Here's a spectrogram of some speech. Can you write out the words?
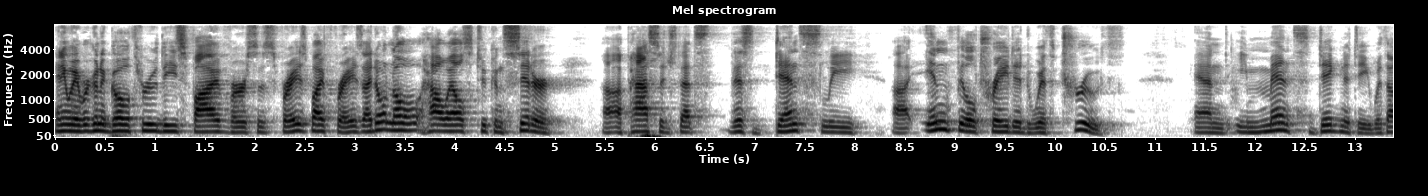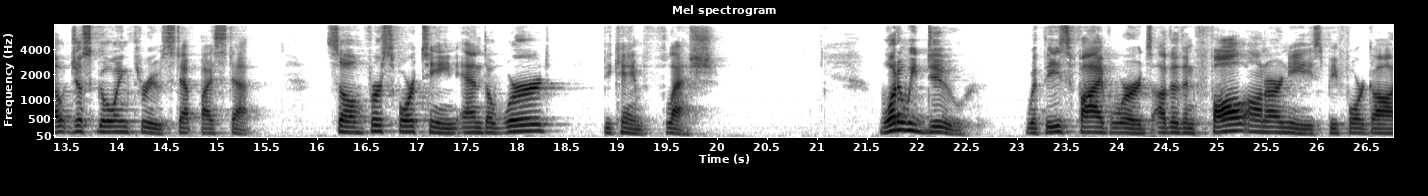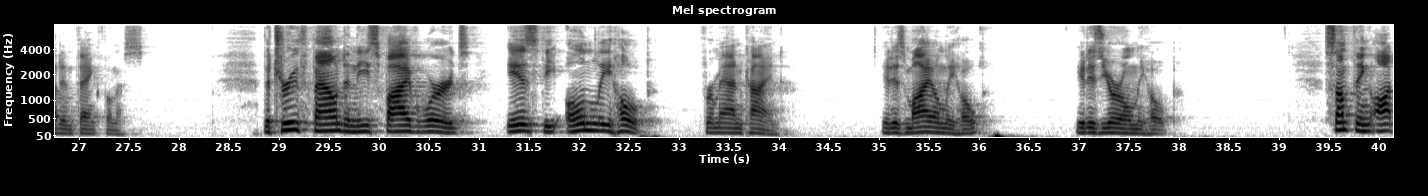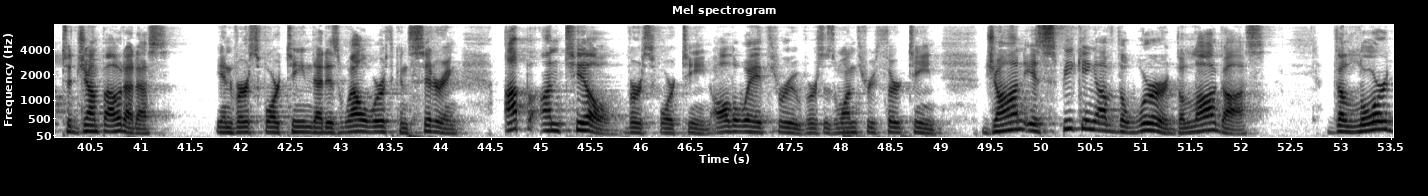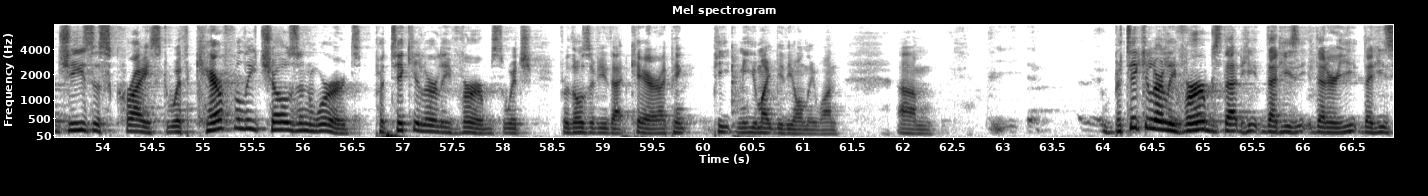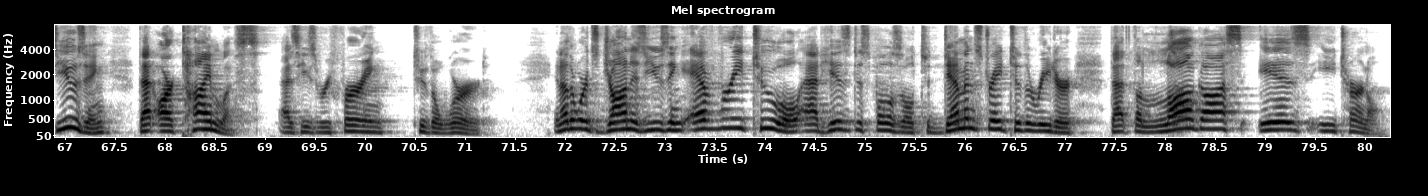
Anyway, we're going to go through these five verses, phrase by phrase. I don't know how else to consider uh, a passage that's this densely uh, infiltrated with truth and immense dignity without just going through step by step. So, verse 14, and the Word became flesh. What do we do with these five words other than fall on our knees before God in thankfulness? The truth found in these five words is the only hope for mankind. It is my only hope. It is your only hope. Something ought to jump out at us in verse 14 that is well worth considering. Up until verse 14, all the way through verses 1 through 13, John is speaking of the Word, the Logos, the Lord Jesus Christ, with carefully chosen words, particularly verbs, which for those of you that care, I think Pete, me, you might be the only one. Um, particularly verbs that he that he's that are that he's using that are timeless as he's referring to the word. In other words, John is using every tool at his disposal to demonstrate to the reader that the Logos is eternal.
